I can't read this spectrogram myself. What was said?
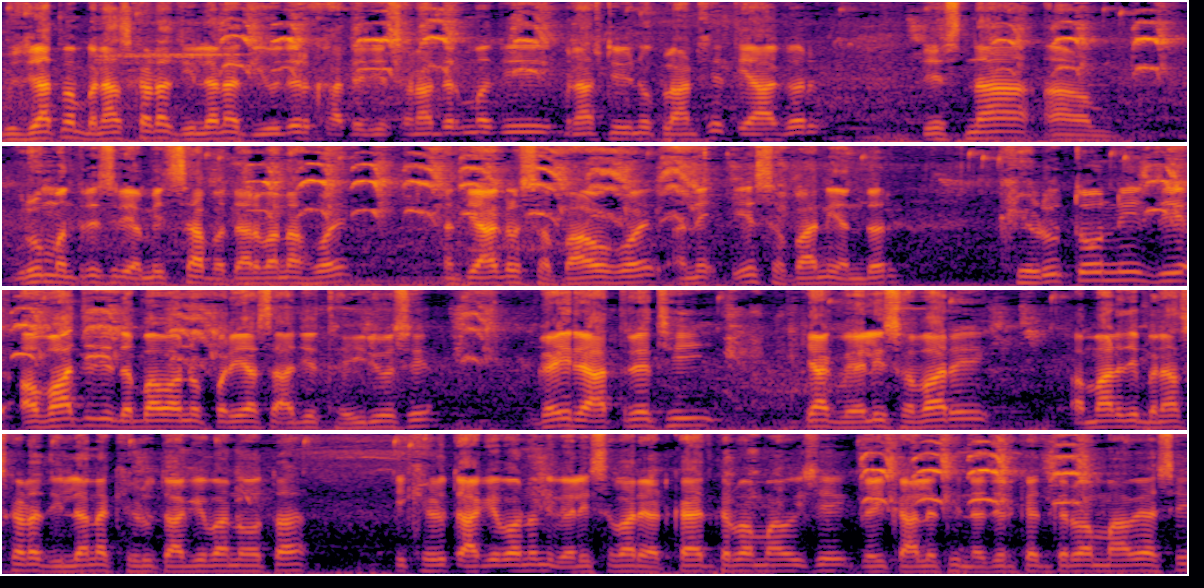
ગુજરાતમાં બનાસકાંઠા જિલ્લાના દિયોદર ખાતે જે સણાદરમાં જે બનાસ ડેરીનો પ્લાન્ટ છે, ત્યાં આગળ દેશના ગૃહમંત્રી શ્રી અમિત શાહ વધારવાના હોય. અને ત્યાં આગળ સભાઓ હોય અને એ સભાની અંદર ખેડૂતોની જે અવાજ જે દબાવવાનો પ્રયાસ આજે થઈ રહ્યો છે. ગઈ રાત્રેથી ક્યાંક વહેલી સવારે અમારા જે બનાસકાંઠા જિલ્લાના ખેડૂત આગેવાનો હતા, એ ખેડૂત આગેવાનોની વહેલી સવારે અટકાયત કરવામાં આવી છે. ગઈકાલેથી નજરકેદ કરવામાં આવ્યા છે.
